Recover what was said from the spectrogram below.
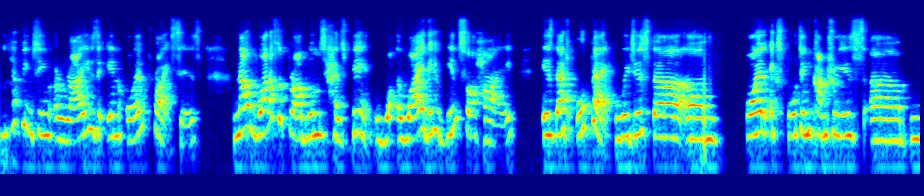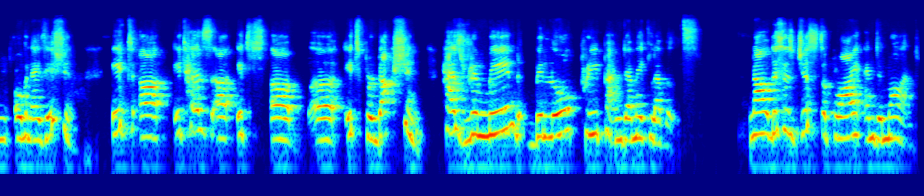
we have been seeing a rise in oil prices. Now, one of the problems has been wh- why they have been so high is that OPEC, which is the um, oil exporting countries um, organization, it uh, it has uh, its uh, uh, its production has remained below pre-pandemic levels. Now, this is just supply and demand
